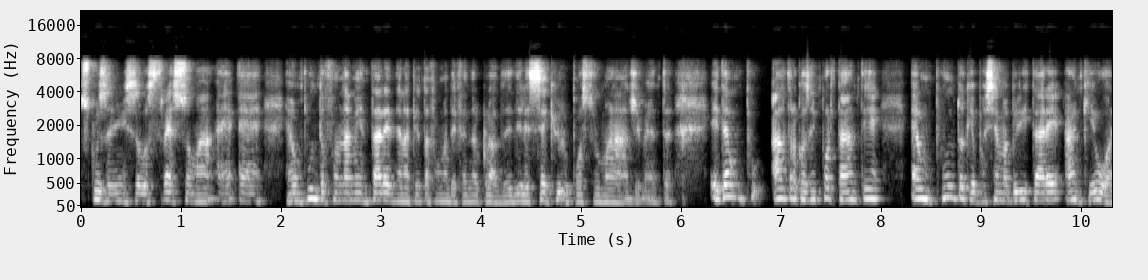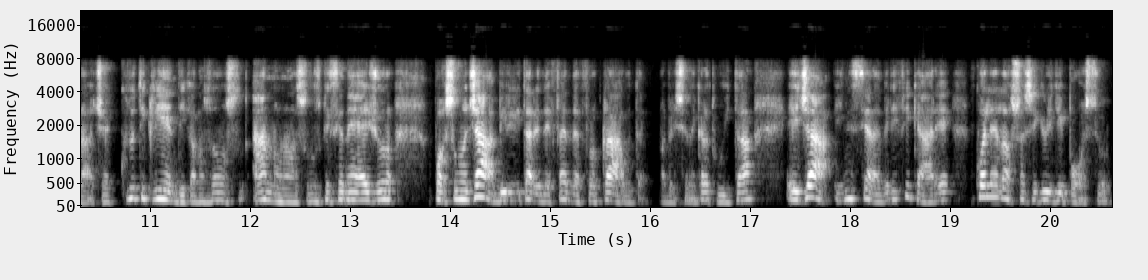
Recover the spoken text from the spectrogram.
scusami se lo stresso, ma è, è, è, un punto fondamentale nella piattaforma Defender Cloud, è delle Secure Posture Management. Ed è un'altra cosa importante, è un punto che possiamo abilitare anche ora, cioè tutti i clienti che hanno, hanno una sottoscrizione Azure possono già abilitare Defender for Cloud, la versione gratuita, e già iniziare a verificare qual è la sua security posture.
